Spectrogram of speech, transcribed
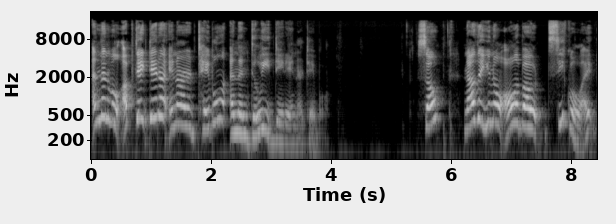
And then we'll update data in our table and then delete data in our table. So, now that you know all about SQLite,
